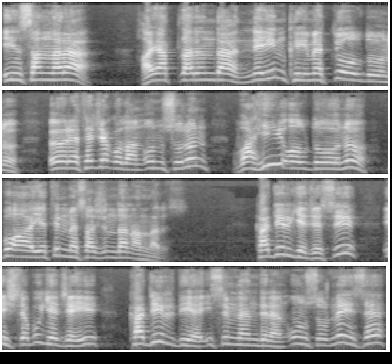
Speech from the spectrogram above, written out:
insanlara hayatlarında neyin kıymetli olduğunu öğretecek olan unsurun vahiy olduğunu bu ayetin mesajından anlarız. Kadir gecesi işte bu geceyi Kadir diye isimlendiren unsur neyse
